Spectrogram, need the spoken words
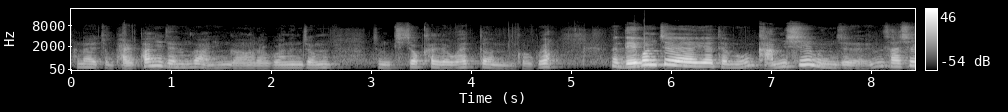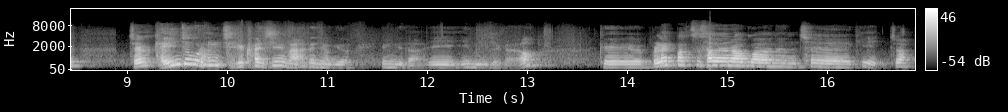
하나의 좀 발판이 되는 거 아닌가라고 하는 점 좀 지적하려고 했던 거고요. 네 번째의 대목은 감시의 문제는 사실 제가 개인적으로는 제일 관심이 많은 영역입니다. 이, 이 문제가요. 그 블랙박스 사회라고 하는 책이 있죠.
